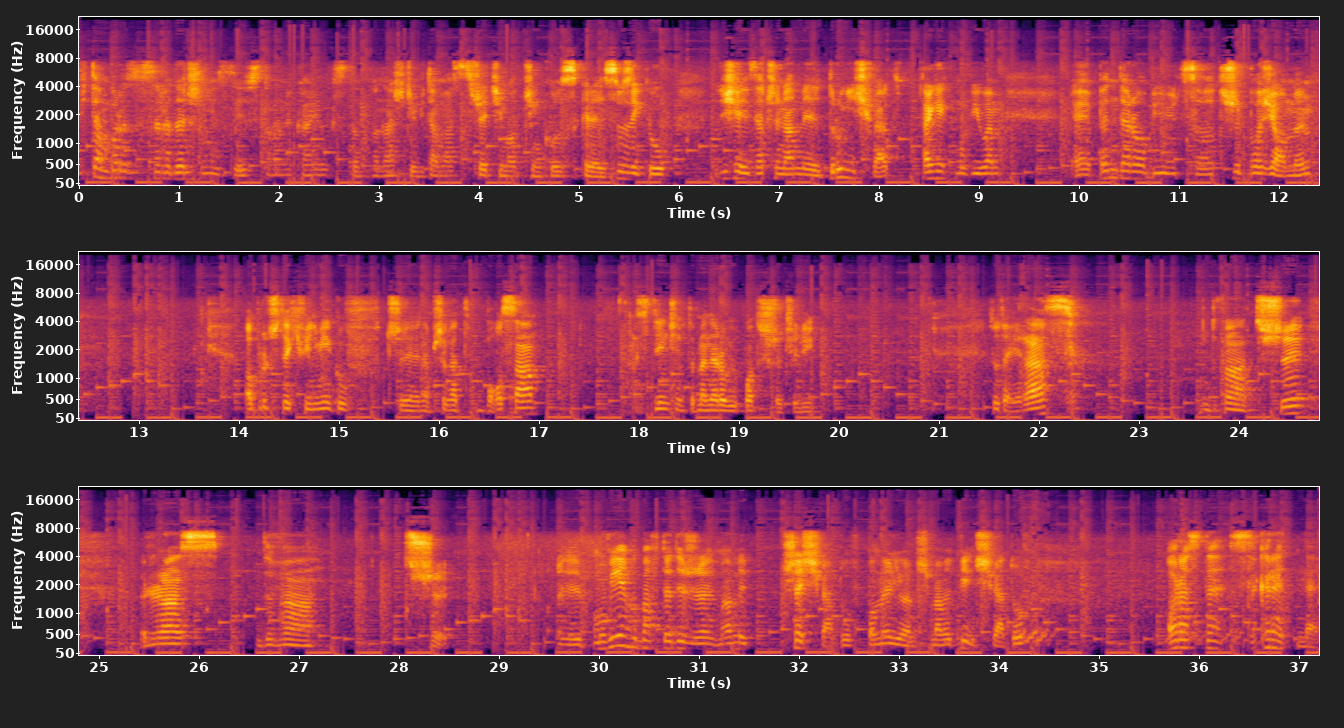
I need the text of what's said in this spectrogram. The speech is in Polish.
Witam bardzo serdecznie z tej strony Kajuk 112. Witam Was w trzecim odcinku z gry Suzy Dzisiaj zaczynamy drugi świat. Tak jak mówiłem, e, będę robił co trzy poziomy. Oprócz tych filmików, czy na przykład bossa, zdjęciem to będę robił po trzy, czyli tutaj raz, dwa, trzy, raz, dwa, trzy. Yy, Mówiłem chyba wtedy, że mamy 6 światów, pomyliłem się, mamy 5 światów oraz te sekretne.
